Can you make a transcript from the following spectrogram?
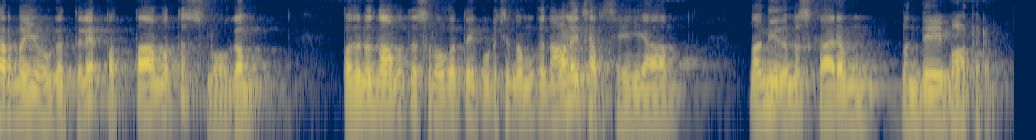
കർമ്മയോഗത്തിലെ പത്താമത്തെ ശ്ലോകം. പതിനൊന്നാമത്തെ ശ്ലോകത്തെക്കുറിച്ച് നമുക്ക് നാളെ ചർച്ച ചെയ്യാം. നന്ദി നമസ്കാരം. വന്ദേ മാതരം.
